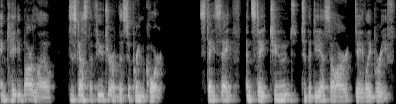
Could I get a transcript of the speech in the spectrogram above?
and Katie Barlow discuss the future of the Supreme Court. Stay safe and stay tuned to the DSR Daily Brief.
